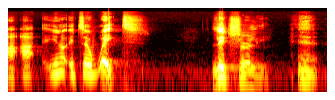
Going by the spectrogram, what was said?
I, I, you know, it's a weight, literally.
